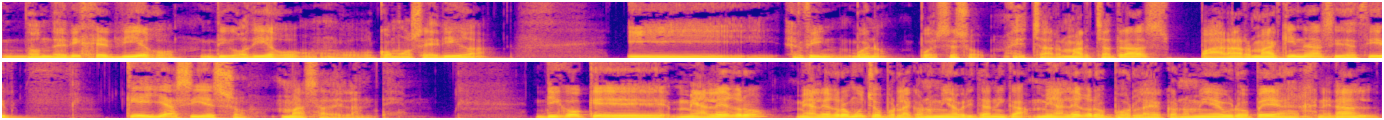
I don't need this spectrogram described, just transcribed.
donde dije Diego, digo Diego, o como se diga, y, en fin, bueno, pues eso, echar marcha atrás, parar máquinas y decir que ya sí eso más adelante. Digo que me alegro, me alegro mucho por la economía británica, me alegro por la economía europea en general,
